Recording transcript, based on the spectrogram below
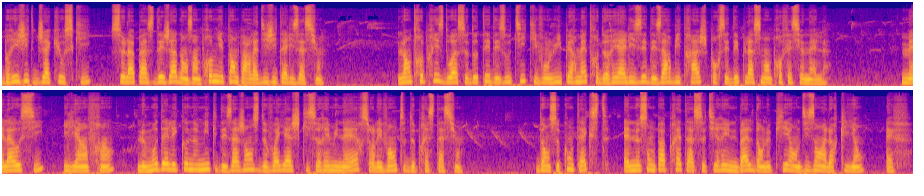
Brigitte Jakiewski Cela passe déjà dans un premier temps par la digitalisation. L'entreprise doit se doter des outils qui vont lui permettre de réaliser des arbitrages pour ses déplacements professionnels. Mais là aussi, il y a un frein, le modèle économique des agences de voyage qui se rémunèrent sur les ventes de prestations. Dans ce contexte, elles ne sont pas prêtes à se tirer une balle dans le pied en disant à leurs clients F.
